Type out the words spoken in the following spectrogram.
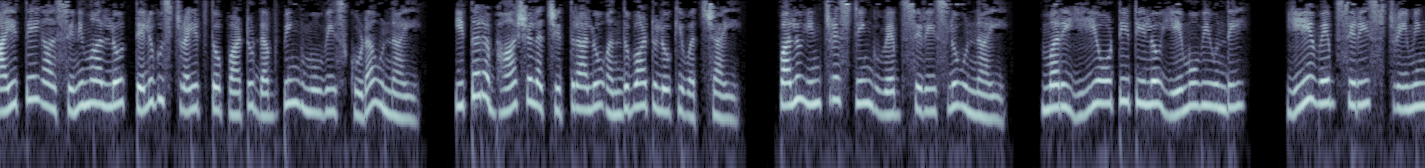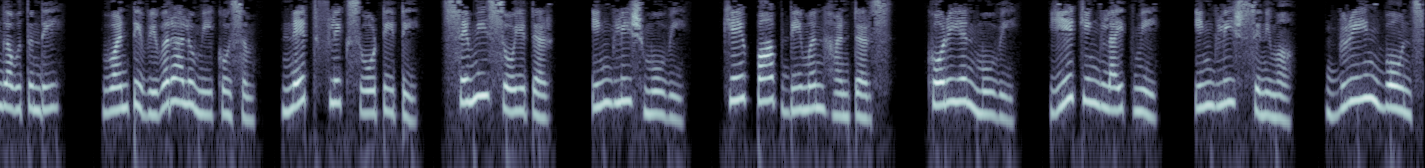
అయితే ఆ సినిమాల్లో తెలుగు స్ట్రైట్తో పాటు డబ్బింగ్ మూవీస్ కూడా ఉన్నాయి. ఇతర భాషల చిత్రాలు అందుబాటులోకి వచ్చాయి. పలు ఇంట్రెస్టింగ్ వెబ్ సిరీస్లు ఉన్నాయి. మరి ఈ ఓటీటీలో ఏ మూవీ ఉంది? ఏ వెబ్ సిరీస్ స్ట్రీమింగ్ అవుతుంది? వంటి వివరాలు మీకోసం నెట్ఫ్లిక్స్ ఓటీటీ సెమీ సోయిటర్ English movie K pop demon hunters Korean movie A king like me English cinema green bones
